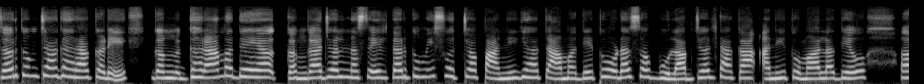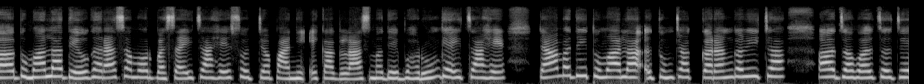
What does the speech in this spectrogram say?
जर तुमच्या घराकडे गंग घरामध्ये गंगाजल नसेल तर तुम्ही स्वच्छ पाणी घ्या. त्यामध्ये थोडंसं गुलाबजल टाका आणि तुम्हाला देव तुम्हाला देवघरासमोर बसायचं आहे. स्वच्छ पाणी एका ग्लासमध्ये भरून घ्यायचं आहे. त्यामध्ये तुम्हाला तुम्हाला तुमच्या करंगळीच्या जवळचं जे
